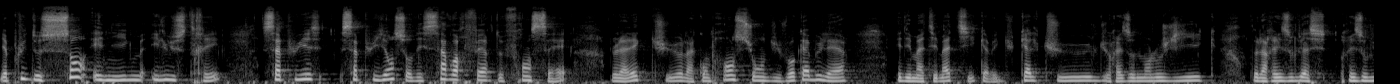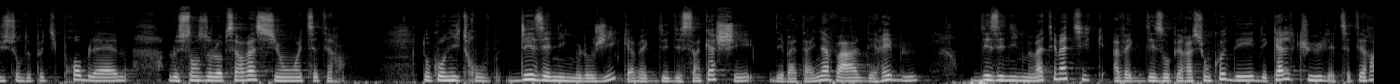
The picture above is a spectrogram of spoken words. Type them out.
Il y a plus de 100 énigmes illustrées s'appuyant sur des savoir-faire de français, de la lecture, la compréhension, du vocabulaire et des mathématiques avec du calcul, du raisonnement logique, de la résolution de petits problèmes, le sens de l'observation, etc. Donc on y trouve des énigmes logiques avec des dessins cachés, des batailles navales, des rébus, des énigmes mathématiques avec des opérations codées, des calculs, etc.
